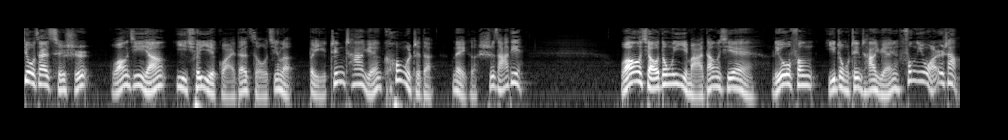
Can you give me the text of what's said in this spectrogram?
就在此时，王金阳一瘸一拐的走进了被侦查员控制的那个食杂店。王小东一马当先，刘峰一众侦查员蜂拥而上，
